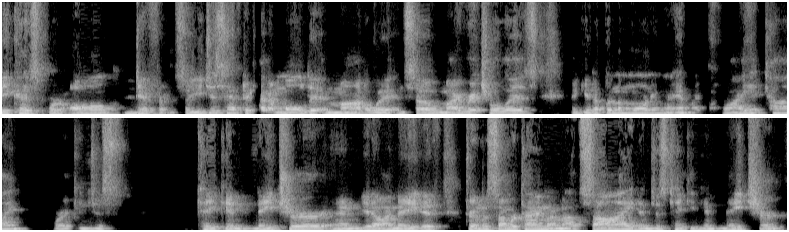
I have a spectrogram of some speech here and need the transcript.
because we're all different. So you just have to kind of mold it and model it. And so my ritual is I get up in the morning, I have my quiet time where I can just take in nature and you know i may if during the summertime i'm outside and just taking in nature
